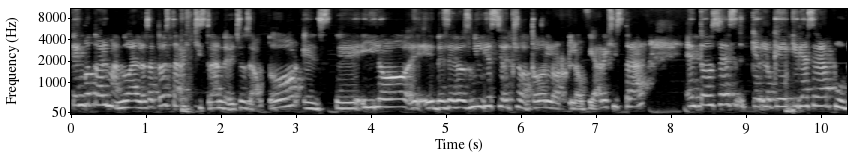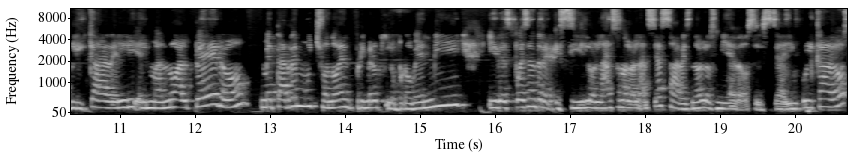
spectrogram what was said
tengo todo el manual, o sea, todo está registrado en derechos de autor, este, y lo, eh, desde 2018 todo lo, lo fui a registrar entonces, lo que quería hacer era publicar el, el, manual, pero me tardé mucho, ¿no? En, primero lo probé en mí y después entre que sí lo lanzo, no lo lanzo, ya sabes, ¿no? Los miedos este, ahí inculcados.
